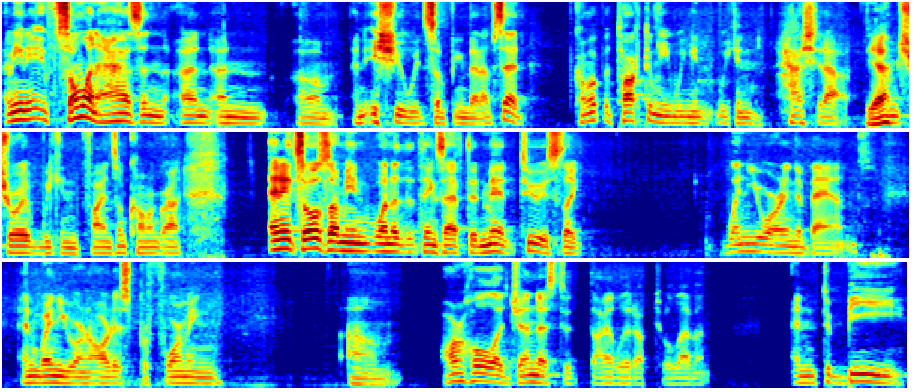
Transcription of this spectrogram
I mean, if someone has an an an um, an issue with something that I've said, come up and talk to me. We can we can hash it out. Yeah. I'm sure we can find some common ground. And it's also, I mean, one of the things I have to admit too is like when you are in a band and when you are an artist performing, um, our whole agenda is to dial it up to 11 and to be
